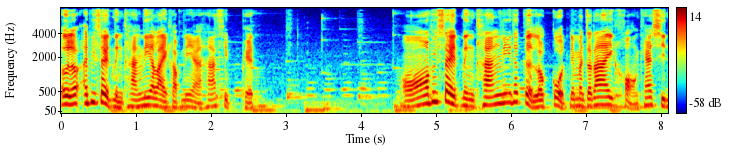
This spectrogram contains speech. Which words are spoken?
ออแล้วไอพิเศษหนึ่งครั้งนี่อะไรครับเนี่ย50 เพชร อ๋อพิเศษหนึ่งครั้งนี่ถ้าเกิดเรากดเนี่ยมันจะได้ของแค่ชิ้น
